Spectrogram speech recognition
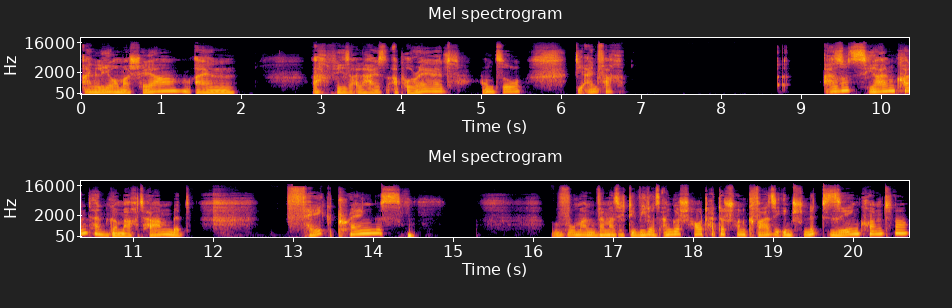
ein Leo Mascher, ein, ach, wie sie alle heißen, ApoRed und so, die einfach äh, asozialen Content gemacht haben mit Fake-Pranks, wo man, wenn man sich die Videos angeschaut hatte, schon quasi im Schnitt sehen konnte,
